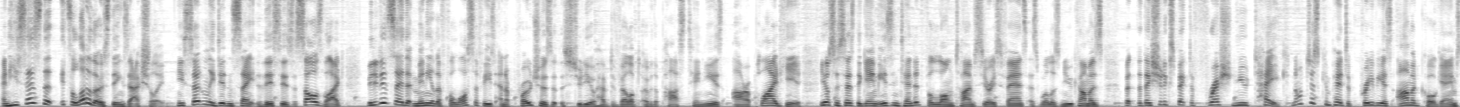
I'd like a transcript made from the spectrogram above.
and he says that it's a lot of those things actually. He certainly didn't say this is a Souls-like, but he did say that many of the philosophies and approaches that the studio have developed over the past 10 years are applied here. He also says the game is intended for long-time series fans as well as newcomers, but that they should expect a fresh new take, not just compared to previous Armored Core games,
